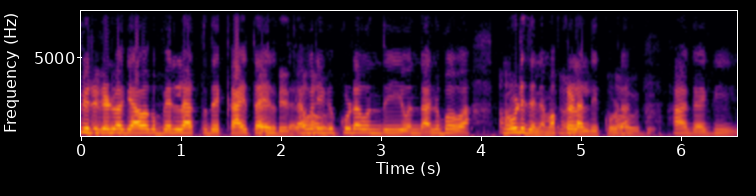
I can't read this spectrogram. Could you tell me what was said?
ಪಿರಿಯಡ್ ಯಾವಾಗ ಬೆಲ್ಲ ಆಗ್ತದೆ ಕಾಯ್ತಾ ಖಂಡಿತ, ಇರ್ತಾರೆ. ಅವರಿಗೂ ಕೂಡ ಒಂದು ಈ ಒಂದು ಅನುಭವ ನೋಡಿದ್ದೇನೆ ಮಕ್ಕಳಲ್ಲಿ ಕೂಡ. ಹೌದು. ಹಾಗಾಗಿ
